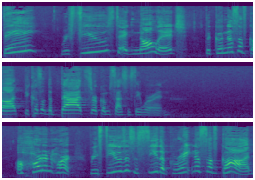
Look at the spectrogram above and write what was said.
They refused to acknowledge the goodness of God because of the bad circumstances they were in. A hardened heart refuses to see the greatness of God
